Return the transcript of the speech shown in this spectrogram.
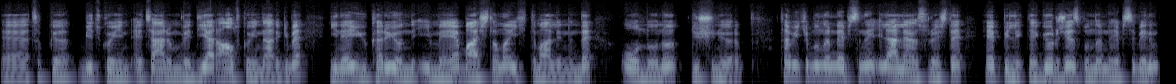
e, tıpkı Bitcoin, Ethereum ve diğer altcoinler gibi yine yukarı yönlü ivmeye başlama ihtimalinin de olduğunu düşünüyorum. Tabii ki bunların hepsini ilerleyen süreçte hep birlikte göreceğiz. Bunların hepsi benim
